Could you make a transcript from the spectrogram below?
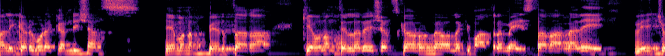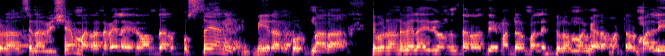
మళ్ళీ ఇక్కడ కూడా కండిషన్స్ ఏమన్నా పెడతారా? కేవలం తెల్ల రేషన్స్ కార్డు ఉన్న వాళ్ళకి మాత్రమే ఇస్తారా అన్నది వేచి చూడాల్సిన విషయం. మరి రెండు వేల ఐదు వందలు వస్తాయని మీరు అనుకుంటున్నారా? ఇప్పుడు రెండు వేల ఐదు వందల తర్వాత ఏమంటారు? మళ్ళీ తులం బంగారం అంటారు మళ్ళీ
